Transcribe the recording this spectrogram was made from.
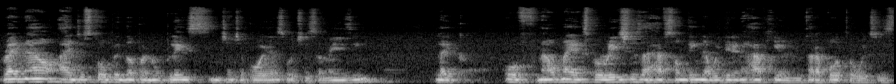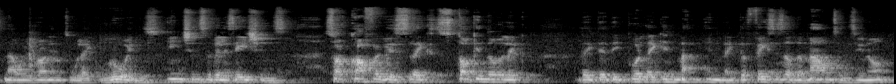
right now I just opened up a new place in Chachapoyas, which is amazing. Like, of now my explorations, I have something that we didn't have here in Tarapoto, which is now we run into like ruins, ancient civilizations, sarcophagus like stuck in the like, like that they put like in in like the faces of the mountains, you know.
